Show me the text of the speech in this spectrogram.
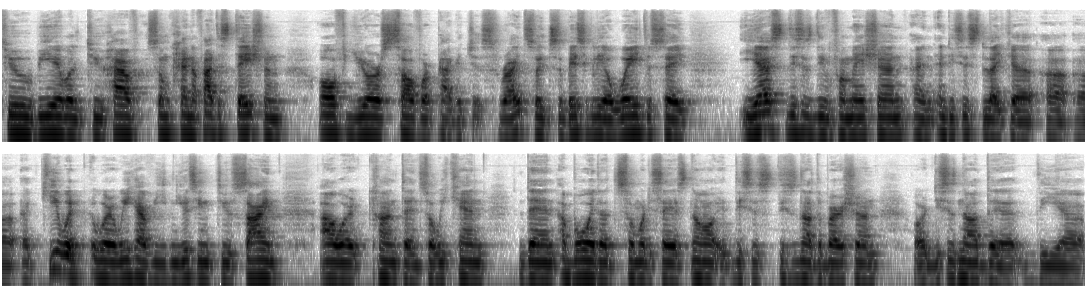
to be able to have some kind of attestation of your software packages, right? So it's basically a way to say, yes, this is the information, and, and this is like a, a, a keyword where we have been using to sign our content, so we can then avoid that somebody says, no, this is this is not the version, or this is not the the uh,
